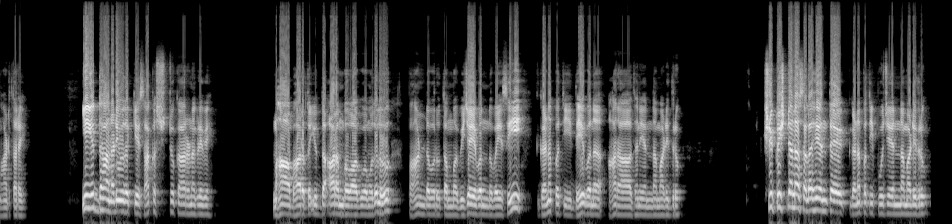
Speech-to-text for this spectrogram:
ಮಾಡ್ತಾರೆ. ಈ ಯುದ್ಧ ನಡೆಯುವುದಕ್ಕೆ ಸಾಕಷ್ಟು ಕಾರಣಗಳಿವೆ. ಮಹಾಭಾರತ ಯುದ್ಧ ಆರಂಭವಾಗುವ ಮೊದಲು ಪಾಂಡವರು ತಮ್ಮ ವಿಜಯವನ್ನು ಬಯಸಿ ಗಣಪತಿ ದೇವನ ಆರಾಧನೆಯನ್ನ ಮಾಡಿದ್ರು. ಶ್ರೀಕೃಷ್ಣನ ಸಲಹೆಯಂತೆ ಗಣಪತಿ ಪೂಜೆಯನ್ನ ಮಾಡಿದ್ರು.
